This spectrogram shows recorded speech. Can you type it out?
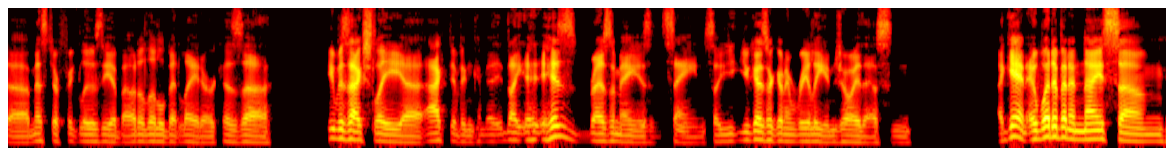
Mr. Figliuzzi about a little bit later, because he was actually uh, active in like his resume is insane. So you, you guys are going to really enjoy this. And again, it would have been a nice um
